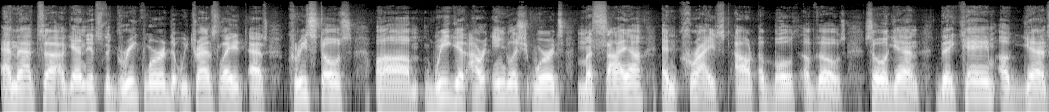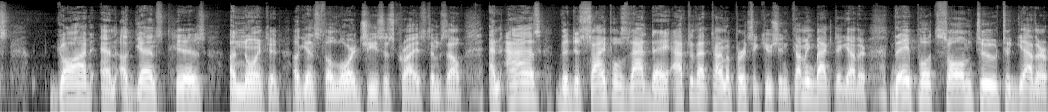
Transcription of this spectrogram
and that's, uh, again, it's the Greek word that we translate as Christos. Um, we get our English words Messiah and Christ out of both of those. So again, they came against God and against his anointed against the Lord Jesus Christ himself. And as the disciples that day, after that time of persecution, coming back together, they put Psalm 2 together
